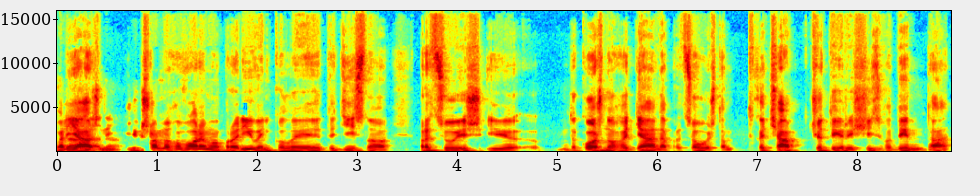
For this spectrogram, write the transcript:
Вальяжний. Да, да, Якщо ми говоримо про рівень, коли ти дійсно працюєш і е, до кожного дня напрацьовуєш там хоча б 4-6 годин да,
